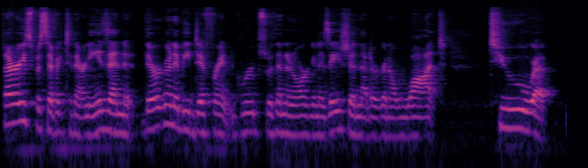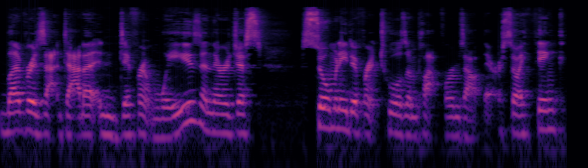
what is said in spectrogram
very specific to their needs. And there are going to be different groups within an organization that are going to want to leverage that data in different ways. And there are just so many different tools and platforms out there. So i think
